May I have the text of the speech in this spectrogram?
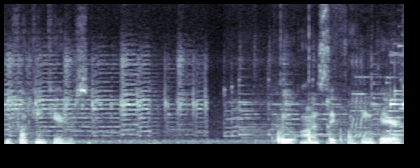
Who fucking cares? Who honestly fucking cares?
